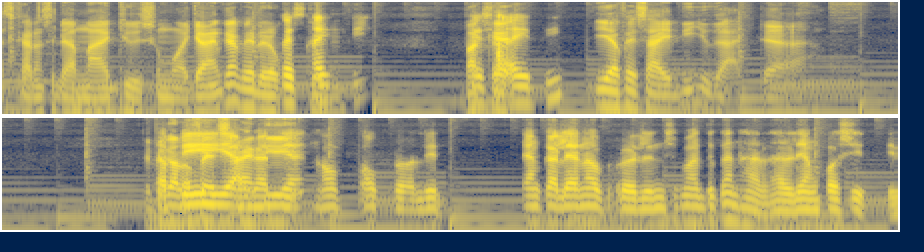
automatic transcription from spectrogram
sekarang sudah maju semua. Jangan kan Face ID, Face pakai ID. iya Face ID juga ada. Tapi, Tapi kalau Face yang ID kalian ob- obrolin, yang kalian obrolin semua itu kan hal-hal yang positif.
